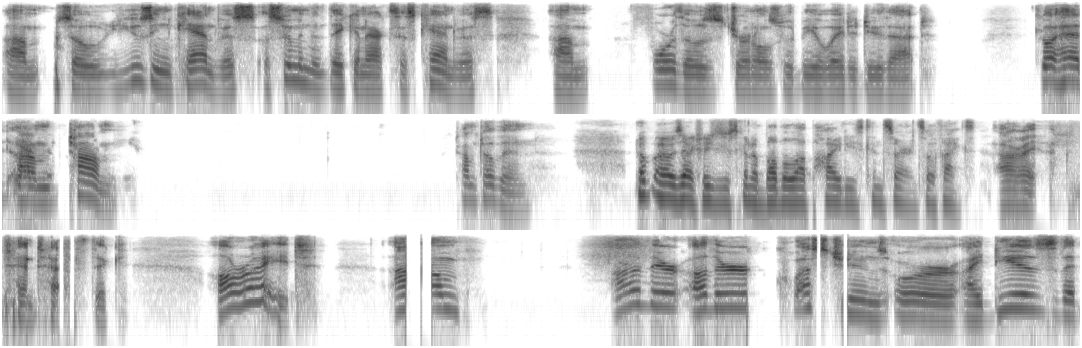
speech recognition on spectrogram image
Um, so using Canvas, assuming that they can access Canvas um, for those journals would be a way to do that. Go ahead, Yeah, um, Tom. Tom Tobin. Nope, I was actually just going to bubble up Heidi's concern, so thanks. All right, fantastic. All right. Um, are there other questions or ideas that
